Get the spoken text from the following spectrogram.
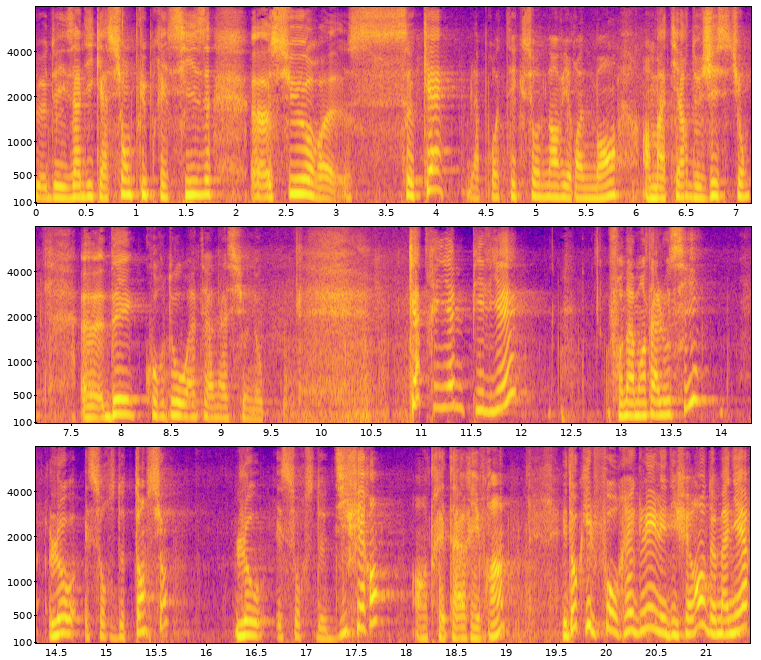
des indications plus précises sur ce qu'est la protection de l'environnement en matière de gestion des cours d'eau internationaux. Quatrième pilier, fondamental aussi, l'eau est source de tension, l'eau est source de différends entre États riverains, et donc il faut régler les différends de manière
